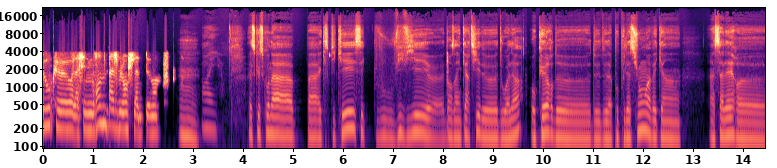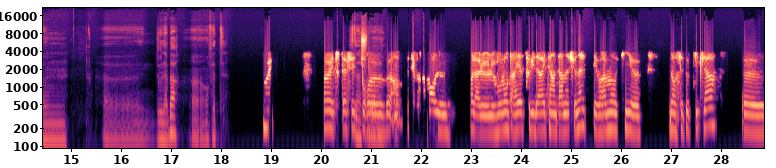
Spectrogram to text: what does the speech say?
donc euh, voilà, c'est une grande page blanche là-dedans. Hmm. Est-ce que ce qu'on n'a pas expliqué, c'est que vous viviez euh, dans un quartier de Douala, au cœur de, de, la population, avec un, un salaire euh, de là-bas, en fait. Oui, ouais, tout à fait. Pour, bah, c'est vraiment le, voilà, le, le, volontariat de solidarité internationale, c'était vraiment aussi dans cette optique-là. Euh,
